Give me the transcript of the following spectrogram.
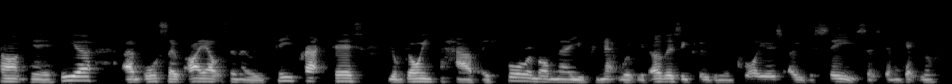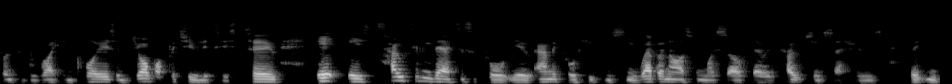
can't hear here. Um, also IELTS and OET practice. You're going to have a forum on there. You can network with others, including employers overseas. So it's going to get you in front of the right employers and job opportunities too. It is totally there to support you. And of course, you can see webinars from myself there and coaching sessions that you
